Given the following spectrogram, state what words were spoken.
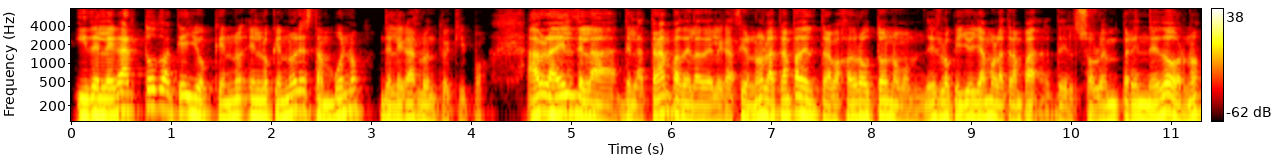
y delegar todo aquello que en lo que no eres tan bueno, delegarlo en tu equipo. Habla él de la, de la trampa de la delegación, ¿no? La trampa del trabajador autónomo, es lo que yo llamo la trampa del solo emprendedor, ¿no?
